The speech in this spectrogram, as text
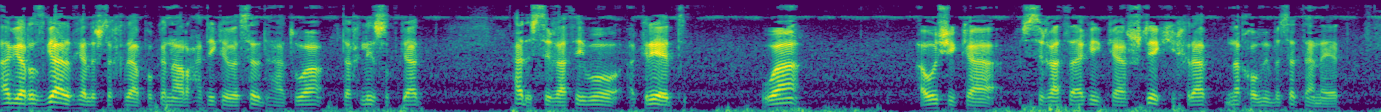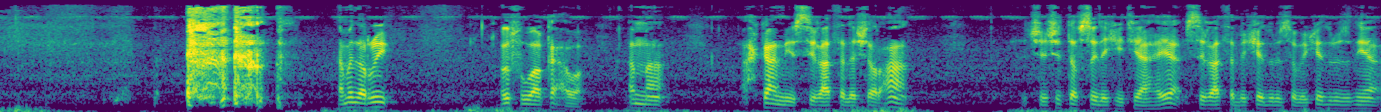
أجر رزقارت كان لشت خلافة وكنا راحتيك بسرد هاتوا تخليص هاد استغاثي بو أكريت و أوشي كاستغاثاكي كشتيكي خلاف نقومي بستانيت. أما الروي عرف واقعه أما أحكام استغاثة للشرعة شو تفصيل كيتيا هي استغاثة بكدرس وبكدرس نيا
